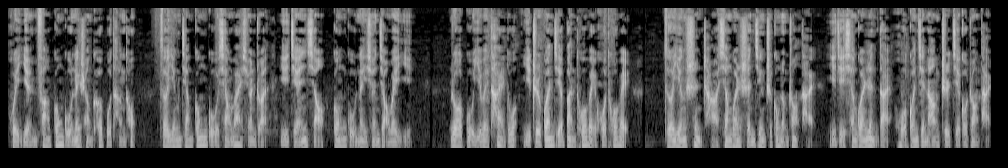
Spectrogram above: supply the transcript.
会引发肱骨内上髁部疼痛，则应将肱骨向外旋转，以减小肱骨内旋角位移。若骨移位太多，以致关节半脱位或脱位，则应慎查相关神经之功能状态，以及相关韧带或关节囊之结构状态。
